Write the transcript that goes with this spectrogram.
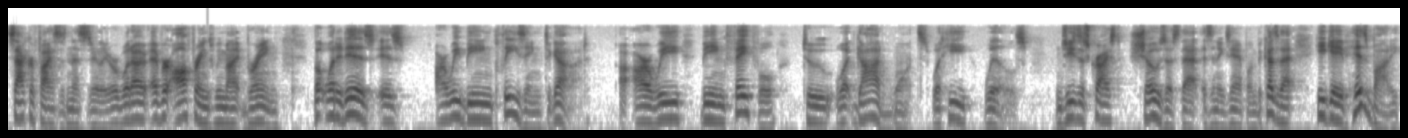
sacrifices necessarily or whatever offerings we might bring, but what it is, is are we being pleasing to God? Are we being faithful to what God wants, what He wills? And Jesus Christ shows us that as an example. And because of that, he gave his body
